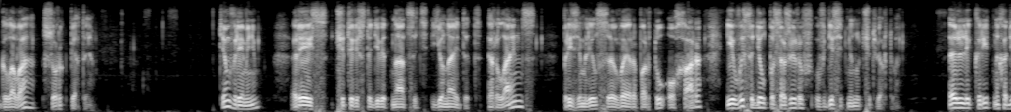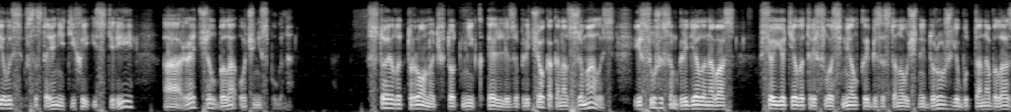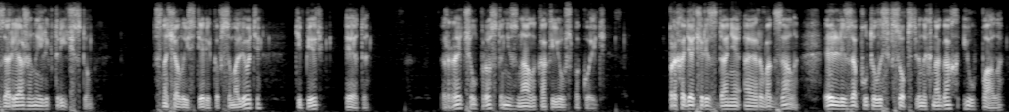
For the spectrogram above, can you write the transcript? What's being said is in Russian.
Глава 45. Тем временем рейс 419 United Airlines приземлился в аэропорту О'Хара и высадил пассажиров в 10 минут четвертого. Элли Крит находилась в состоянии тихой истерии, а Рэчел была очень испугана. Стоило тронуть в тот миг Элли за плечо, как она сжималась и с ужасом глядела на вас. Все ее тело тряслось мелкой безостановочной дрожью, будто она была заряжена электричеством. Сначала истерика в самолете, теперь это. Рэчел просто не знала, как ее успокоить. Проходя через здание аэровокзала, Элли запуталась в собственных ногах и упала.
